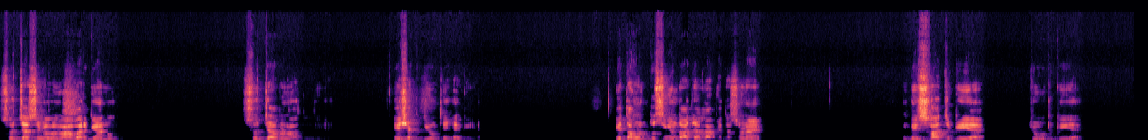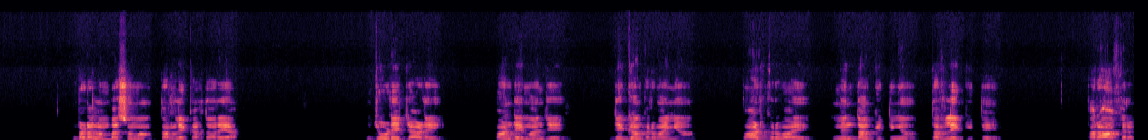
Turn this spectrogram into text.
ਸੁੱਚਾ ਸਿੰਘ ਲੰਗਾ ਵਰਗਿਆਂ ਨੂੰ ਸੁੱਚਾ ਬਣਾ ਦਿੰਦੀ ਹੈ। ਇਹ ਸ਼ਕਤੀ ਉੱਥੇ ਹੈਗੀ ਹੈ। ਇਹ ਤਾਂ ਹੁਣ ਤੁਸੀਂ ਅੰਦਾਜ਼ਾ ਲਾ ਕੇ ਦੱਸਣਾ ਹੈ ਵੀ ਸੱਚ ਕੀ ਹੈ, ਝੂਠ ਕੀ ਹੈ। ਬੜਾ ਲੰਬਾ ਸਮਾਂ ਤਰਲੇ ਕਰਦਾ ਰਿਹਾ। ਜੋੜੇ ਝਾੜੇ, ਭਾਂਡੇ ਮਾਂਜੇ ਦੇਗਾਂ ਕਰਵਾਈਆਂ, ਪਾਠ ਕਰਵਾਏ ਮਿੰਤਾਂ ਕੀਤੀਆਂ, ਤਰਲੇ ਕੀਤੇ। ਪਰ ਆਖਰ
